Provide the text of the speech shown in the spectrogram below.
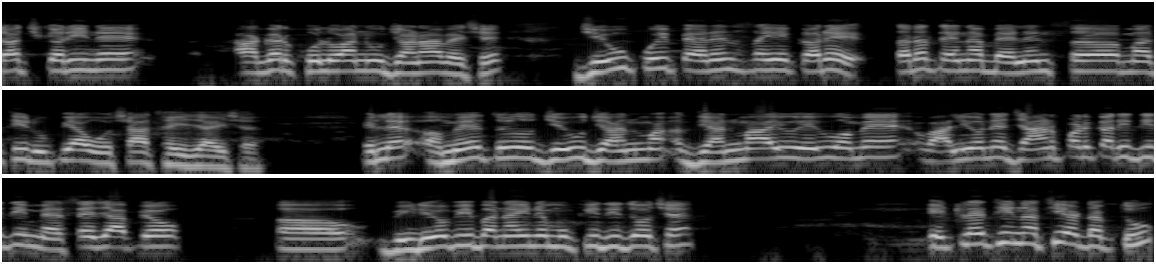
ટચ કરીને આગળ ખોલવાનું જણાવે છે. જેવું કોઈ પેરેન્ટ્સ એ કરે, તરત એના બેલેન્સમાંથી રૂપિયા ઓછા થઈ જાય છે. એટલે અમે તો જેવું ધ્યાનમાં ધ્યાનમાં આવ્યું, એવું અમે વાલીઓને જાણ પણ કરી દીધી મેસેજ આપ્યો વીડિયો બી બનાવીને મૂકી દીધો છે. એટલેથી નથી અટકતું.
